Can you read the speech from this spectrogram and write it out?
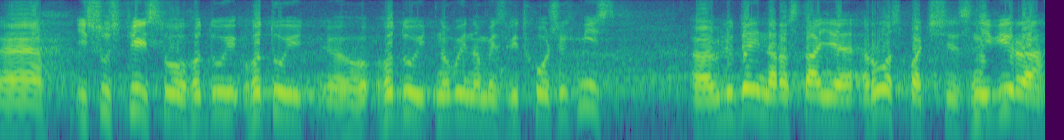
е, і суспільство е, годують новинами з відхожих місць, е, в людей наростає розпач, зневіра,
